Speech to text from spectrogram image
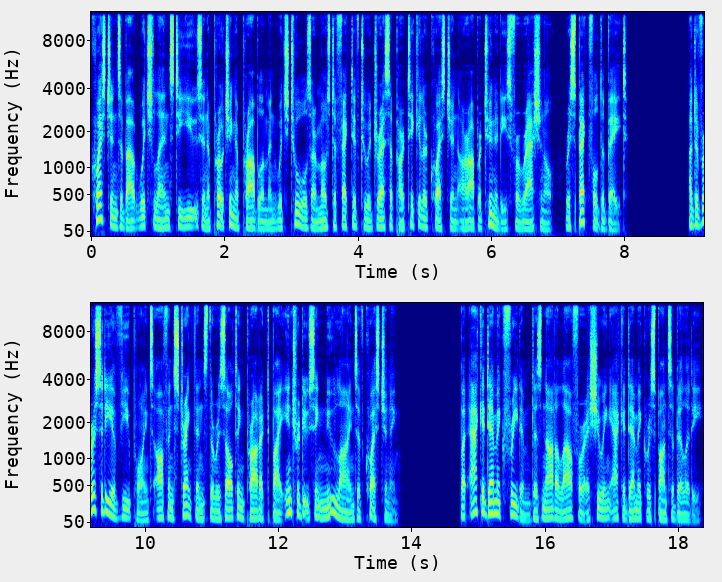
Questions about which lens to use in approaching a problem and which tools are most effective to address a particular question are opportunities for rational, respectful debate. A diversity of viewpoints often strengthens the resulting product by introducing new lines of questioning. But academic freedom does not allow for eschewing academic responsibility.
